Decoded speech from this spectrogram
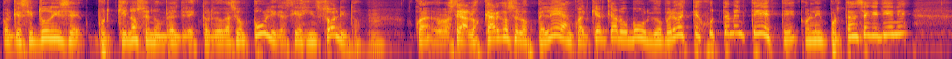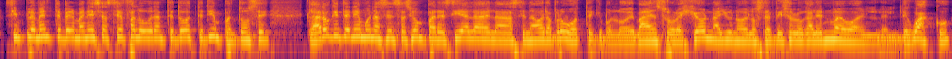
Porque si tú dices, ¿por qué no se nombra el director de educación pública? Si es insólito. Mm. O sea, los cargos se los pelean, cualquier cargo público, pero este, justamente este, con la importancia que tiene, simplemente permanece acéfalo durante todo este tiempo. Entonces, claro que tenemos una sensación parecida a la de la senadora Proboste, que por lo demás en su región hay uno de los servicios locales nuevos, el, de Huasco,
